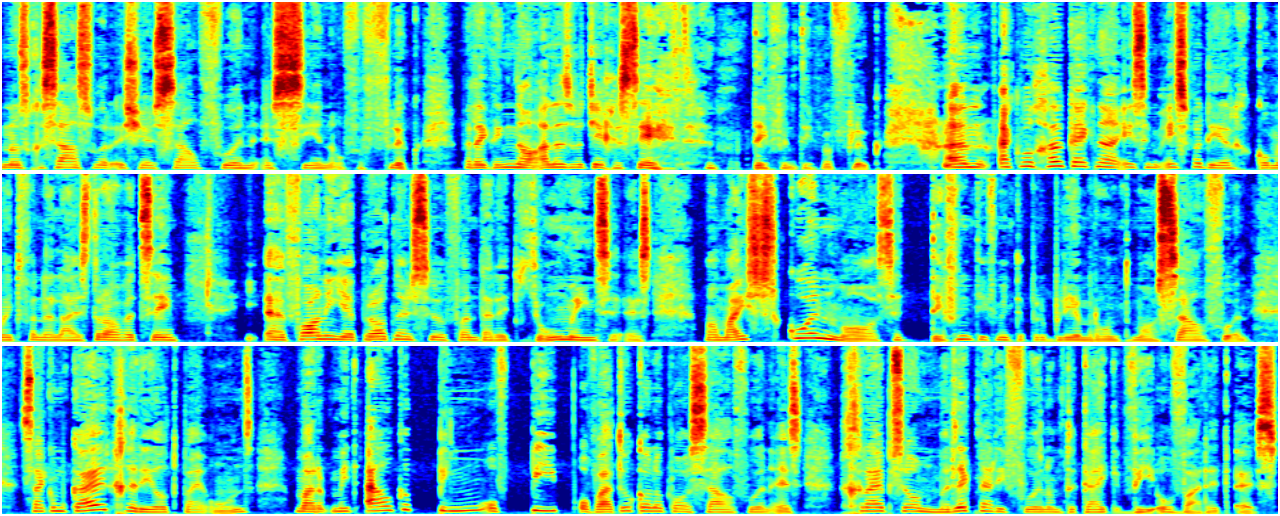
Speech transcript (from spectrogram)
en ons gesels oor is jou selfoon 'n seën of 'n vloek? Want ek dink nou alles wat jy gesê het, definitief 'n vloek. Ehm um, ek wil gou kyk na 'n SMS wat deurgekom het van 'n luisteraar wat sê uh, Fanie, jy praat nou so van dat dit jong mense is, maar my skoonma sit definitief met 'n probleem rondom haar selfoon. Sy kom kuier gereeld by ons, maar met elke ping of piep of wat ook al op haar selfoon is, gryp sy onmiddellik na die foon om te kyk of wat dit is.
